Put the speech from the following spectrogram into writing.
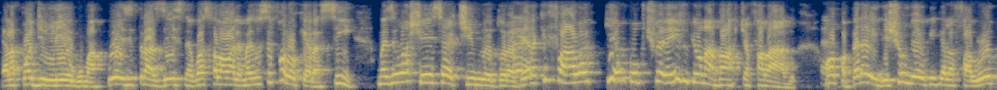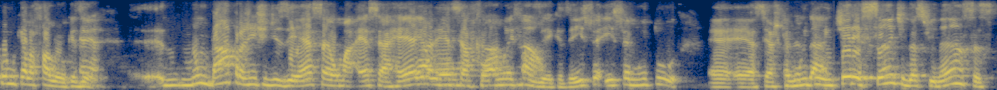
ela pode ler alguma coisa e trazer esse negócio e falar, olha, mas você falou que era assim, mas eu achei esse artigo da doutora é. Vera que fala que é um pouco diferente do que o Navarro tinha falado. Opa, peraí, deixa eu ver o que, que ela falou e como que ela falou. Quer dizer, não dá para a gente dizer essa é uma essa é a regra, é essa é a fórmula e fazer. Não. Quer dizer, isso é, isso é muito, assim, acho que é, é muito interessante das finanças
